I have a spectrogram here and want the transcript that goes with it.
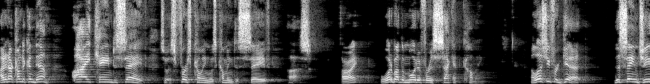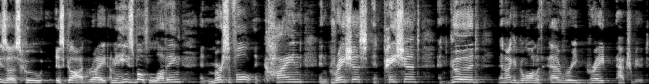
I did not come to condemn. I came to save. So his first coming was coming to save us. All right? What about the motive for his second coming? Unless you forget, this same Jesus who is God, right? I mean, he's both loving and merciful and kind and gracious and patient and good. And I could go on with every great attribute.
